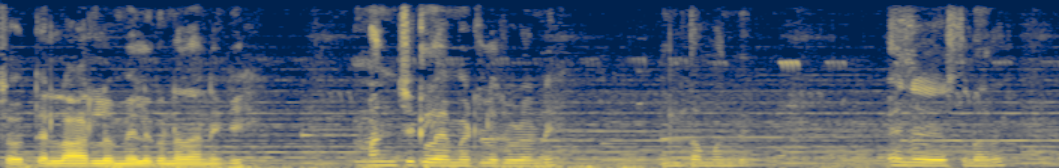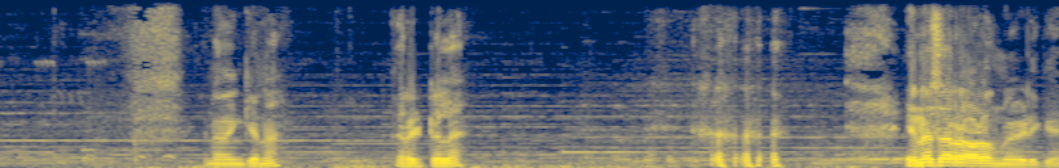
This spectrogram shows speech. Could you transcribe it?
సో తెల్లారులు మెలుగున్న దానికి మంచి క్లైమేట్లో చూడండి. ఎంతమంది ఎంజాయ్ చేస్తున్నారు. నా ఇంకేనా? కరెక్ట్లే ఎన్నోసారి రావడం నువ్వు వీడికి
